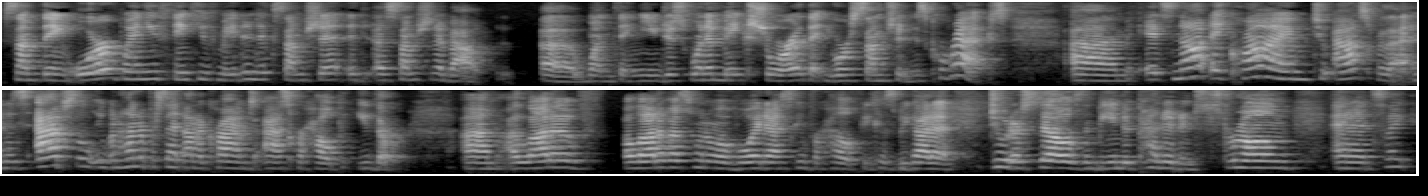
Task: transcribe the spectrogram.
something, or when you think you've made an assumption assumption about uh, one thing. You just want to make sure that your assumption is correct. Um, it's not a crime to ask for that, and it's absolutely 100% not a crime to ask for help either. Um, a lot of a lot of us want to avoid asking for help because we gotta do it ourselves and be independent and strong, and it's like,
